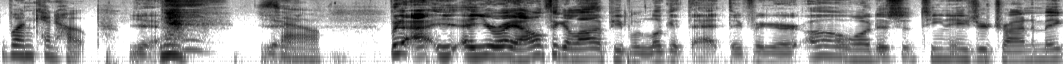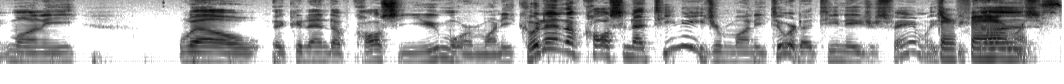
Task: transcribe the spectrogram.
One can hope. Yeah. yeah. So. But I, and you're right. I don't think a lot of people look at that. They figure, oh, well, this is a teenager trying to make money. Well, it could end up costing you more money. Could end up costing that teenager money too, or that teenager's families. Their families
